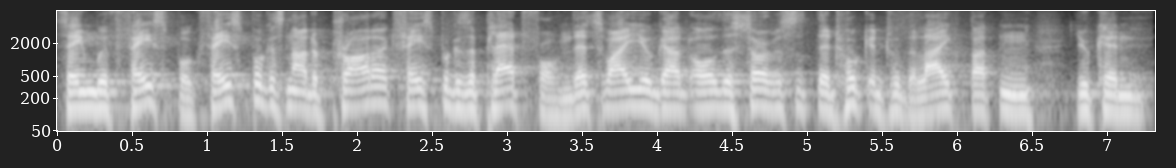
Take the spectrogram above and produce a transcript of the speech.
Same with Facebook. Facebook is not a product, Facebook is a platform. That's why you got all the services that hook into the like button. You can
